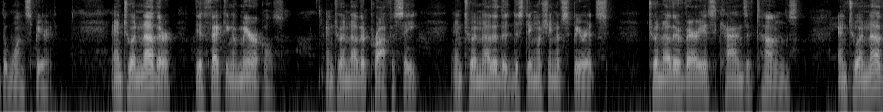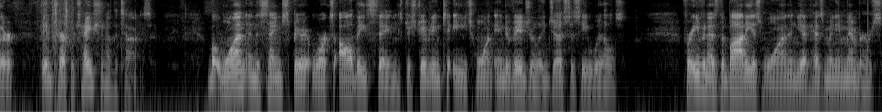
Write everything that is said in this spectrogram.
the one Spirit and to another the effecting of miracles, and to another prophecy, and to another the distinguishing of spirits, to another various kinds of tongues, and to another the interpretation of the tongues. But one and the same Spirit works all these things, distributing to each one individually just as he wills. For even as the body is one and yet has many members,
